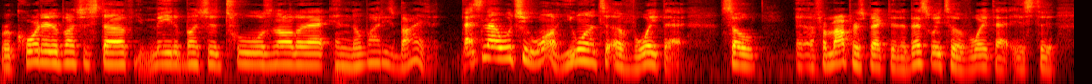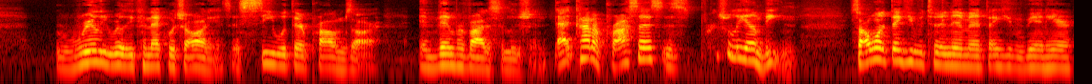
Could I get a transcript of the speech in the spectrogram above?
recorded a bunch of stuff, you made a bunch of tools and all of that, and nobody's buying it. That's not what you want. You wanted to avoid that. So, uh, from my perspective, the best way to avoid that is to really, really connect with your audience and see what their problems are and then provide a solution. That kind of process is virtually unbeaten. So, I want to thank you for tuning in, man. Thank you for being here.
